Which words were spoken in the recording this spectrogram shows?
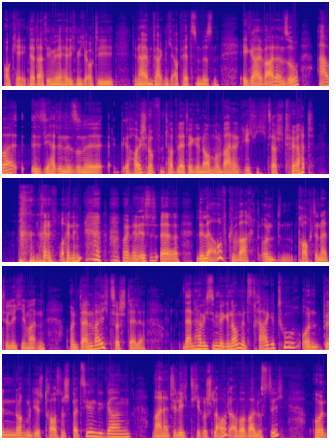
Okay, da dachte ich mir, hätte ich mich auch die, den halben Tag nicht abhetzen müssen. Egal, war dann so. Aber sie hatte eine, so eine Heuschnupfentablette genommen und war dann richtig zerstört meine Freundin. Und dann ist äh, Lilla aufgewacht und brauchte natürlich jemanden. Und dann war ich zur Stelle. Dann habe ich sie mir genommen ins Tragetuch und bin noch mit ihr draußen spazieren gegangen. War natürlich tierisch laut, aber war lustig. Und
